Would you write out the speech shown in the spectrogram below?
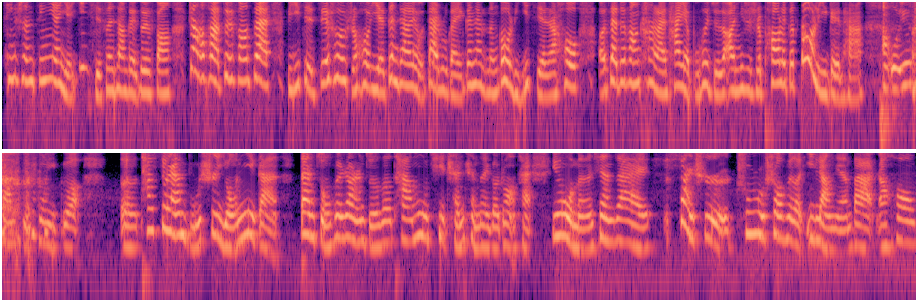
亲身经验也一起分享给对方，这样的话，对方在理解接收的时候也更加的有代入感，也更加能够理解。然后，呃，在对方看来，他也不会觉得啊，你只是抛了一个道理给他啊。我又想补充一个。呃，它虽然不是油腻感，但总会让人觉得它暮气沉沉的一个状态。因为我们现在算是初入社会了一两年吧，然后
